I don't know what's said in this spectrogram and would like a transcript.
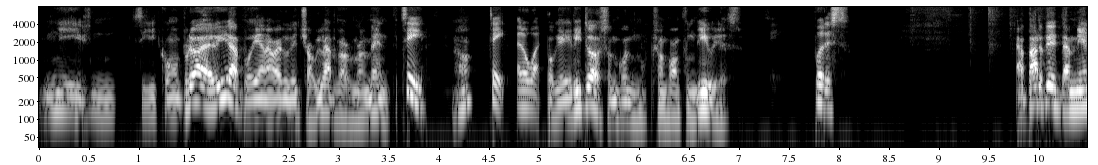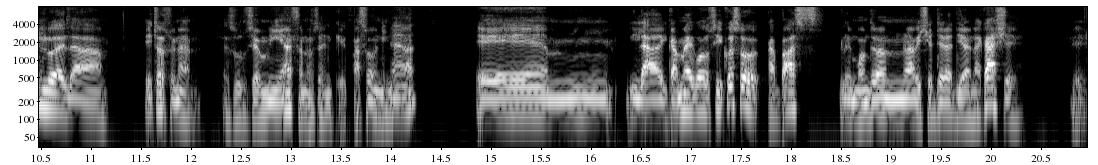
Ni, si como prueba de vida podían haberle hecho hablar normalmente, Sí, ¿no? sí, pero bueno, Porque gritos son, con- son confundibles. por eso. Aparte también lo de la... Esto es una asunción mía, yo no sé en qué pasó ni nada. Eh, la del carnet de conducir coso, capaz lo encontraron en una billetera tirada en la calle. Eh,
